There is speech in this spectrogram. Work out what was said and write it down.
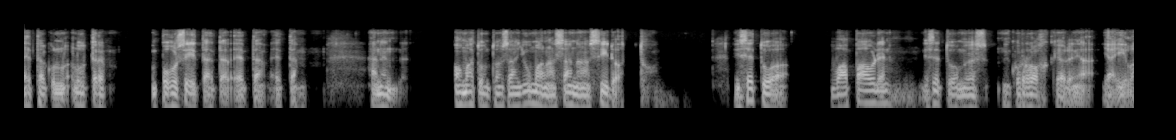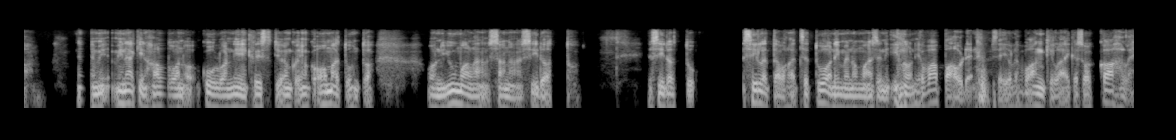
että kun Luther puhui siitä, että, että, että hänen omatuntonsa on Jumalan sanaan sidottu, niin se tuo vapauden ja se tuo myös niin kuin rohkeuden ja, ja ilon. Ja minäkin haluan kuulua niihin kristittyyn, jonka, jonka omatunto on Jumalan sanaan sidottu. Ja sidottu sillä tavalla, että se tuo nimenomaan sen ilon ja vapauden. Se ei ole vankila eikä se ole kahle,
